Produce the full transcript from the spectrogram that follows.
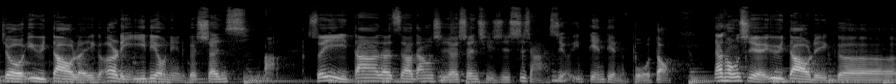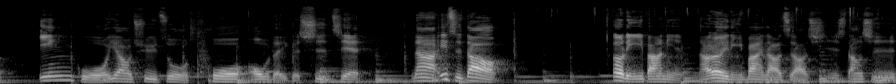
就遇到了一个二零一六年的一个升息嘛，所以大家都知道当时在升息时，市场还是有一点点的波动。那同时也遇到了一个英国要去做脱欧的一个事件。那一直到。二零一八年，然后二零一八年大家知道，其实当时，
